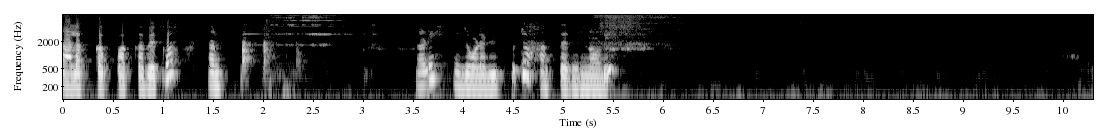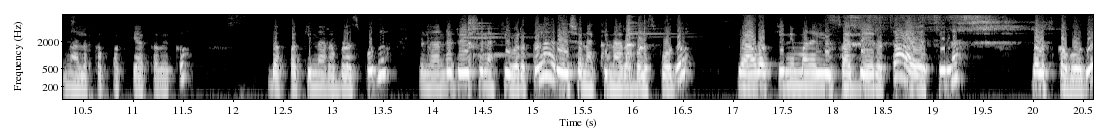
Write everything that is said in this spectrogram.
ನಾಲ್ಕು ಕಪ್ ಹಾಕಬೇಕು. ನಾನು ನೋಡಿ, ಇದ್ರೊಳಗೆ ಇಟ್ಬಿಟ್ಟು ಹಾಕ್ತಾ ಇದ್ದೀನಿ ನೋಡಿ. ನಾಲ್ಕು ಕಪ್ ಅಕ್ಕಿ ಹಾಕಬೇಕು. ದಪ್ಪ ಅಕ್ಕಿನಾರ ಬಳಸ್ಬೋದು. ಇಲ್ಲಾಂದ್ರೆ ರೇಷನ್ ಅಕ್ಕಿ ಬರುತ್ತಲ್ಲ ರೇಷನ್ ಅಕ್ಕಿನಾರ ಬಳಸ್ಬೋದು. ಯಾವ ಅಕ್ಕಿ ನಿಮ್ಮ ಸಾಧ್ಯ ಇರುತ್ತೋ ಆ ಅಕ್ಕಿನ ಬಳಸ್ಕೋಬಹುದು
